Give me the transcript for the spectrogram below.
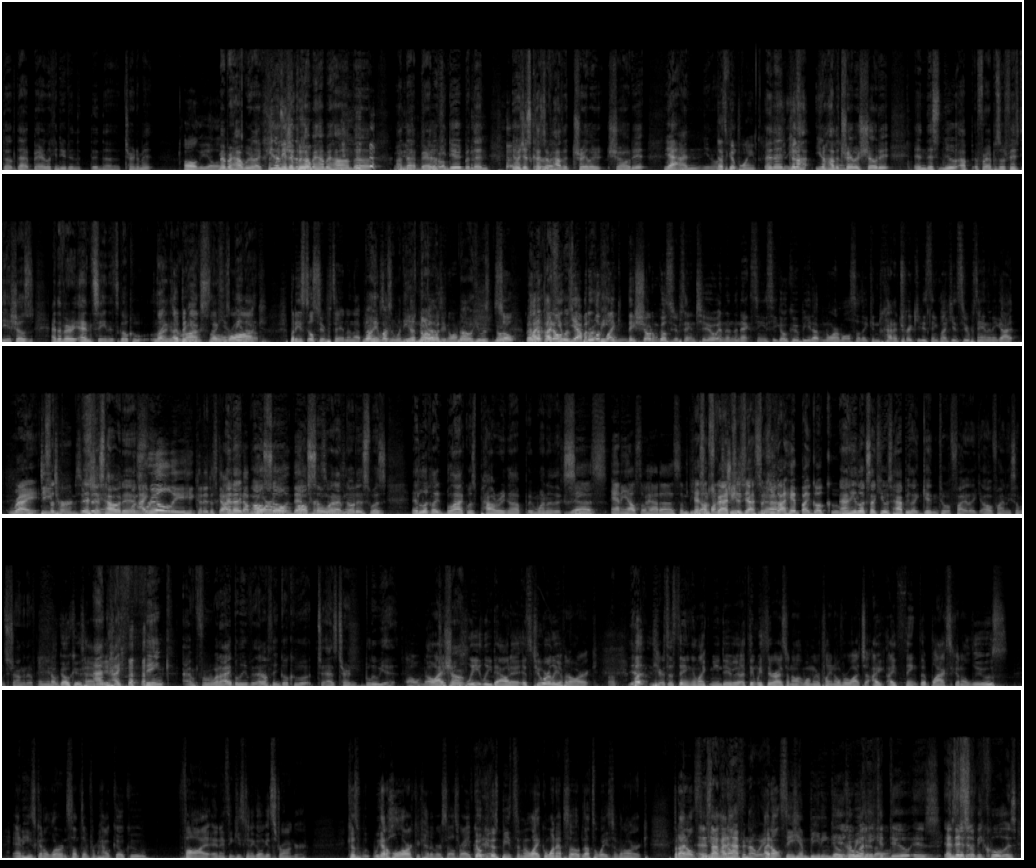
the, that bear looking dude in the in the tournament. oh the yellow. Remember how we were like, he doesn't the shoot a Kamehameha on the on that bear looking dude, but then it was just because of how the trailer showed it. yeah, And you know, That's I a good point. And then you know, how, you know how the trailer showed it in this new up for episode fifty. It shows at the very end scene, it's Goku Like lying up on the rocks, like the he's beat rock, up. But he's still Super Saiyan in that. No, he wasn't. When he, He was got beat normal. up. Was he normal? No, he was no. So but I, looked I don't. was yeah, but it br- looked like they showed him go Super Saiyan two, and then the next scene you see Goku beat up normal, so they can kind of trick you to think like he's Super Saiyan, then he got right. D So- it's just how it is. When I- really he could have just gotten beat up normal, also, and then also what I've noticed was it looked like Black was powering up in one of the scenes. Yes, and he also had uh, some beat He had up some on his scratches, cheek. yeah. So Yeah. he got hit by Goku. And he looks like he was happy, like getting into a fight. Like, oh, finally someone's strong enough. And you know Goku's happy. And I think, um, for what I believe, I don't think Goku t- has turned blue yet. oh no, I To completely doubt it. It's too early of an arc. Uh, yeah. But here's the thing, and like me and David, I think we theorized on it when we were playing Overwatch. I, I think that Black's gonna lose, and he's gonna learn something from how Goku fought, and I think he's gonna go and get stronger. Because we got a whole arc ahead of ourselves, right? If Oh, Goku yeah. just beats him in like one episode, that's a waste of an arc. But I don't see and it's him- not gonna happen that way. I don't see him beating Goku you know what either. he though. could do is, And is this this, is- would be cool. Is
